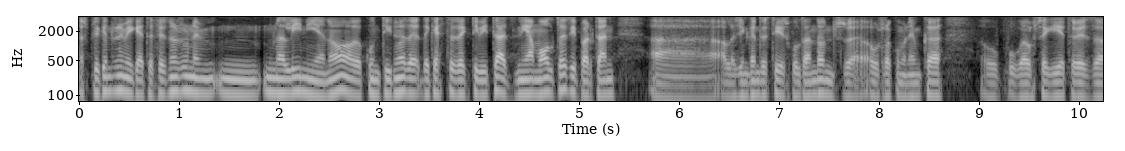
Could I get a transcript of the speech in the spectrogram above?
Explica'ns una miqueta, fes-nos una, una línia no? contínua d'aquestes activitats. N'hi ha moltes i, per tant, uh, a la gent que ens estigui escoltant doncs, uh, us recomanem que ho pugueu seguir a través de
